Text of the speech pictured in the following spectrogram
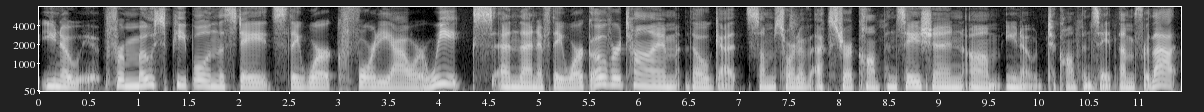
you know, for most people in the States, they work 40 hour weeks. And then if they work overtime, they'll get some sort of extra compensation, um, you know, to compensate them for that.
